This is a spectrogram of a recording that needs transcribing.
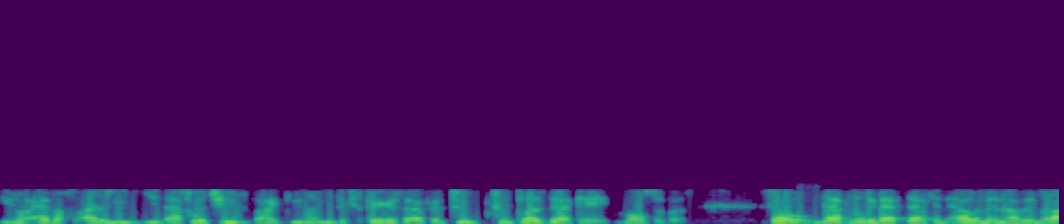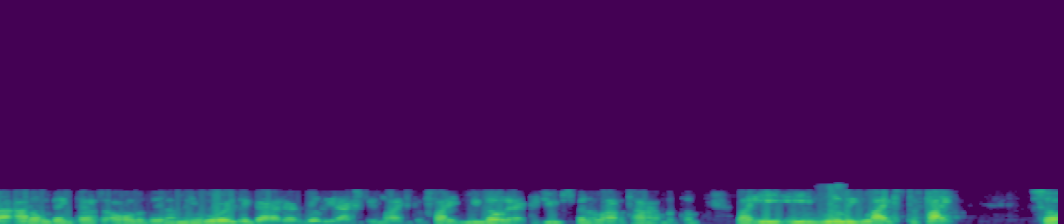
You know, as a fighter, you, you that's what you like. You know, you've experienced that for two two plus decades, most of us. So definitely that that's an element of it, but I, I don't think that's all of it. I mean, Roy's a guy that really actually likes to fight. You know that because you spend a lot of time with him. Like he he really likes to fight. So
